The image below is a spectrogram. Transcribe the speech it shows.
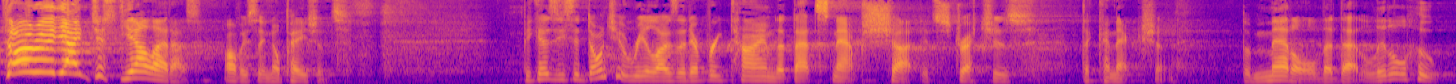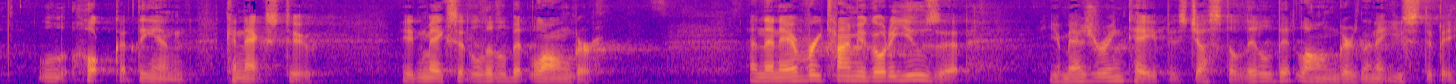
sorry, just yell at us. Obviously, no patience. Because he said, don't you realize that every time that that snaps shut, it stretches the connection? The metal that that little hoop, hook at the end connects to, it makes it a little bit longer. And then every time you go to use it, your measuring tape is just a little bit longer than it used to be.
